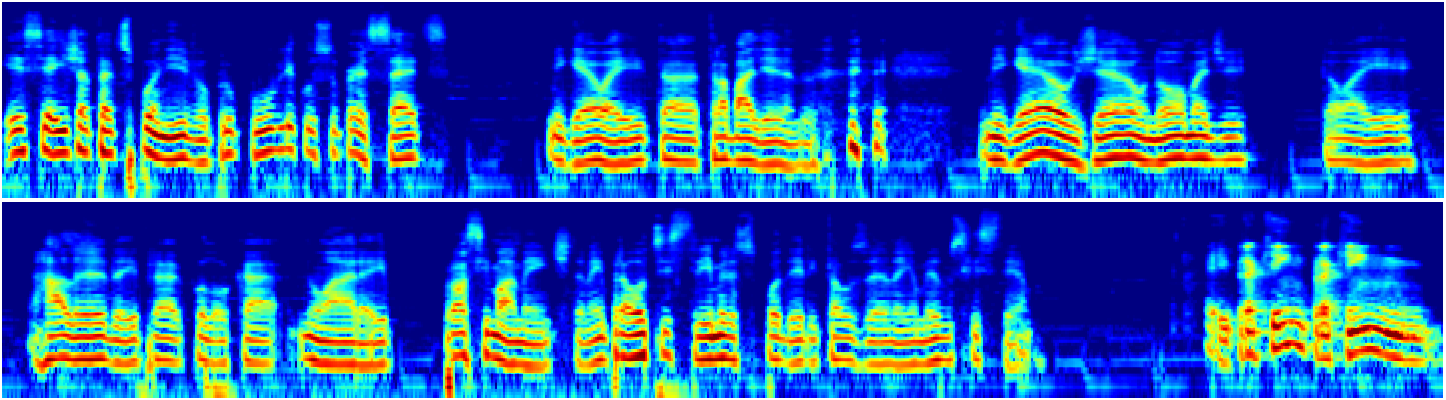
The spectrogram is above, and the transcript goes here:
Esse aí já está disponível para o público, Supersets. Miguel aí tá trabalhando. Miguel, João, Nômade estão aí ralando aí para colocar no ar aí proximamente, também para outros streamers poderem estar usando aí o mesmo sistema. É, e para quem, para quem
